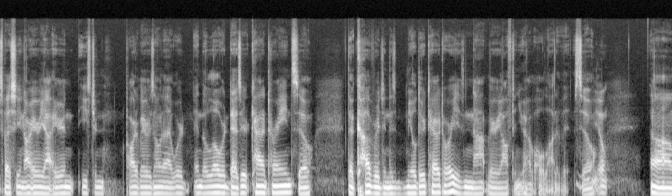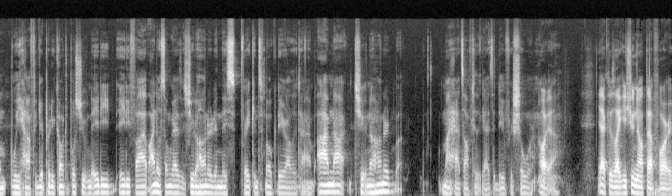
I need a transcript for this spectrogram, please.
especially in our area out here in the eastern part of Arizona, we're in the lower desert kind of terrain, so the coverage in this mule deer territory is not very often. You have a whole lot of it, so Yep. Um, we have to get pretty comfortable shooting 80, 85. I know some guys that shoot 100 and they freaking smoke deer all the time. I'm not shooting 100, but my hat's off to the guys that do for sure. Oh, yeah. Yeah, because, like, you're shooting out that far,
